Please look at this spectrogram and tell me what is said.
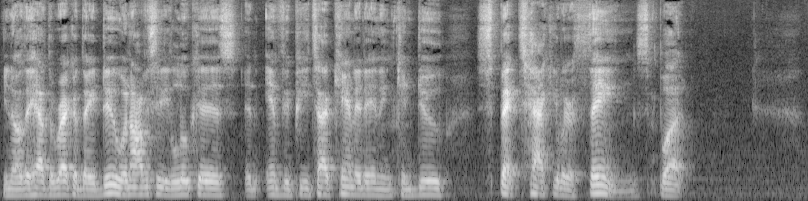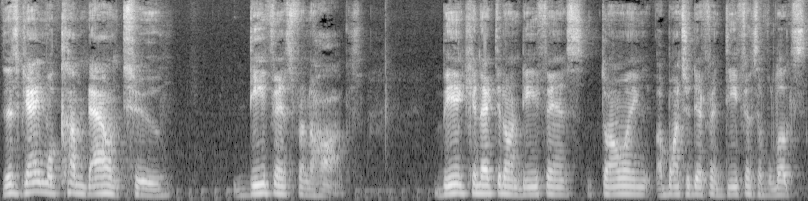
you know, they have the record they do. And obviously, Luka is an MVP type candidate and can do spectacular things. But this game will come down to defense from the Hawks. Being connected on defense, throwing a bunch of different defensive looks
